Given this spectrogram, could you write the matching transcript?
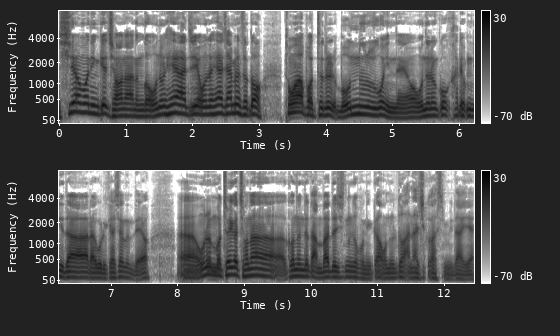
시어머님께 전화하는 거 오늘 해야지, 오늘 해야지 하면서도 통화 버튼을 못 누르고 있네요. 오늘은 꼭 하렵니다. 라고 이렇게 하셨는데요. 아, 오늘 뭐 저희가 전화 거는데도 안 받으시는 거 보니까 오늘도 안 하실 것 같습니다. 예.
